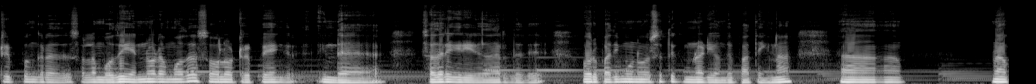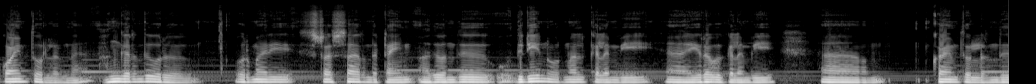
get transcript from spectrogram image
ட்ரிப்புங்கிறது சொல்லும்போது என்னோட மொதல் சோலோ ட்ரிப்பே இந்த சதுரகிரியில் தான் இருந்தது. ஒரு பதிமூணு வருஷத்துக்கு முன்னாடி வந்து பார்த்திங்கன்னா நான் கோயம்புத்தூரில் இருந்தேன். அங்கேருந்து ஒரு ஒரு மாதிரி ஸ்ட்ரெஸ்ஸாக இருந்த டைம். அது வந்து திடீர்னு ஒரு நாள் கிளம்பி இரவு கிளம்பி கோயம்புத்தூர்லேருந்து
